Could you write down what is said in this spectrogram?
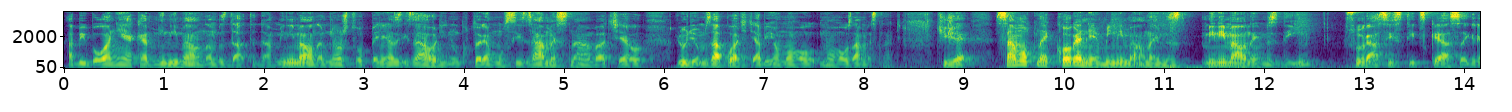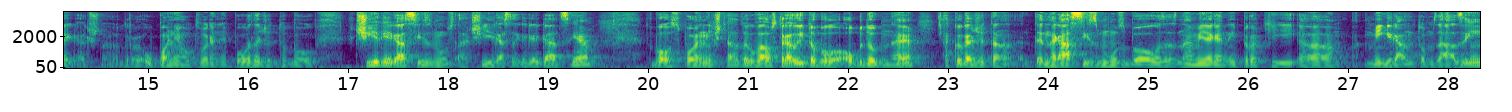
aby bola nejaká minimálna mzda, teda minimálne množstvo peňazí za hodinu, ktoré musí zamestnávateľ ľuďom zaplatiť, aby ho mohol, mohol zamestnať. Čiže samotné korene minimálnej, mzdy, minimálnej mzdy sú rasistické a segregačné. Treba úplne otvorene povedať, že to bol číry rasizmus a číra segregácia. To bolo v Spojených štátoch, v Austrálii to bolo obdobné, akurát, že tá, ten rasizmus bol zaznamierený proti uh, migrantom z Ázie,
